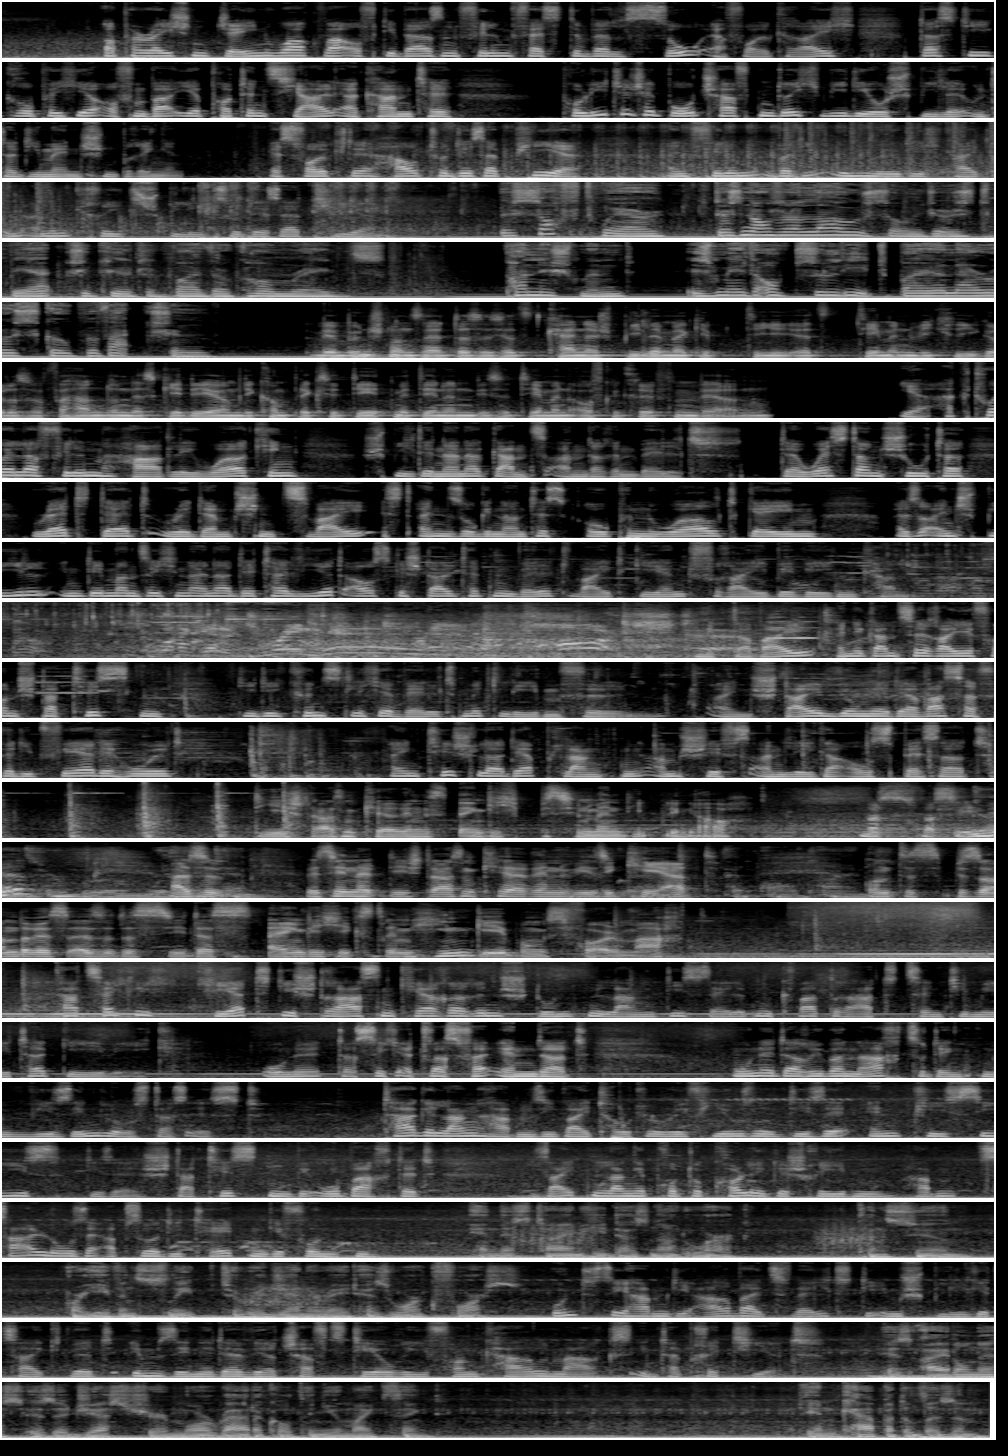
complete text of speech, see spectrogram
Operation Jane Walk war auf diversen Filmfestivals so erfolgreich, dass die Gruppe hier offenbar ihr Potenzial erkannte, politische Botschaften durch Videospiele unter die Menschen bringen. Es folgte How to Disappear, ein Film über die Unmöglichkeit, in einem Kriegsspiel zu desertieren. The software does not allow soldiers to be executed by their comrades. Punishment is made obsolete by a narrow scope of action. Wir wünschen uns nicht, dass es jetzt keine Spiele mehr gibt, die jetzt Themen wie Krieg oder so verhandeln. Es geht eher um die Komplexität, mit denen diese Themen aufgegriffen werden. Ihr aktueller Film Hardly Working spielt in einer ganz anderen Welt. Der Western-Shooter Red Dead Redemption 2 ist ein sogenanntes Open-World-Game, also ein Spiel, in dem man sich in einer detailliert ausgestalteten Welt weitgehend frei bewegen kann. Mit dabei eine ganze Reihe von Statisten, die die künstliche Welt mit Leben füllen. Ein Stalljunge, der Wasser für die Pferde holt, ein Tischler, der Planken am Schiffsanleger ausbessert. Die Straßenkehrerin ist eigentlich ein bisschen mein Liebling auch. Was, was sehen wir? Also wir sehen halt die Straßenkehrerin, wie sie kehrt. Und das Besondere ist also, dass sie das eigentlich extrem hingebungsvoll macht. Tatsächlich kehrt die Straßenkehrerin stundenlang dieselben Quadratzentimeter Gehweg, ohne dass sich etwas verändert, ohne darüber nachzudenken, wie sinnlos das ist. Tagelang haben sie bei Total Refusal diese NPCs, diese Statisten beobachtet, seitenlange Protokolle geschrieben, haben zahllose Absurditäten gefunden. In this time he does not work, consume or even sleep to regenerate his workforce. Und sie haben die Arbeitswelt, die im Spiel gezeigt wird, im Sinne der Wirtschaftstheorie von Karl Marx interpretiert. His idleness is a gesture more radical than you might think. In capitalism,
